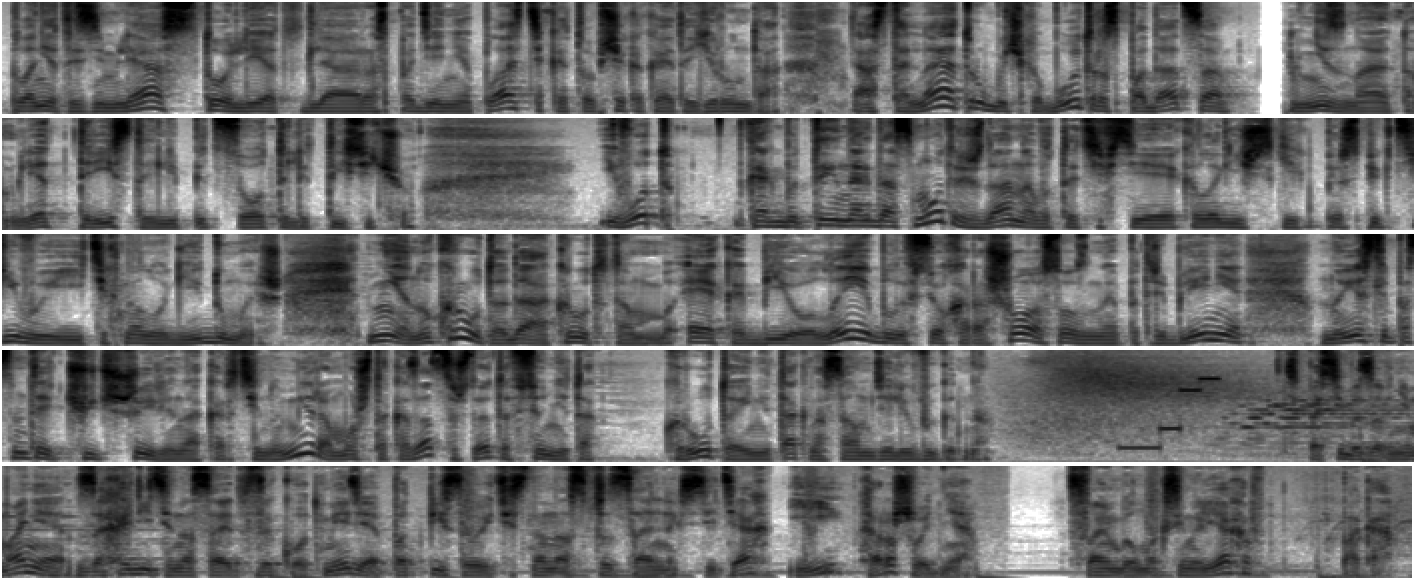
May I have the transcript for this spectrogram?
планеты Земля 100 лет для распадения пластика – это вообще какая-то ерунда. А остальная трубочка будет распадаться, не знаю, там лет 300 или 500 или 1000. И вот как бы ты иногда смотришь, да, на вот эти все экологические перспективы и технологии и думаешь, не, ну круто, да, круто, там эко, био, лейблы, все хорошо, осознанное потребление, но если посмотреть чуть шире на картину мира, может оказаться, что это все не так круто и не так на самом деле выгодно. Спасибо за внимание. Заходите на сайт The Code Media, подписывайтесь на нас в социальных сетях и хорошего дня. С вами был Максим Ильяхов. Пока.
